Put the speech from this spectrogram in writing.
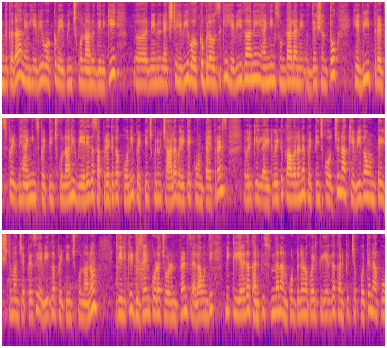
ఉంది కదా. నేను హెవీ వర్క్ వేయించుకున్నాను దీనికి. నేను నెక్స్ట్ హెవీ వర్క్ బ్లౌజ్కి హెవీగానే హ్యాంగింగ్స్ ఉండాలనే ఉద్దేశంతో హెవీ థ్రెడ్స్ పెట్టి హ్యాంగింగ్స్ పెట్టించుకున్నాను. వేరేగా సపరేట్గా కొని పెట్టించుకునేవి చాలా వెయిట్ ఎక్కువ ఉంటాయి ఫ్రెండ్స్. ఎవరికి లైట్ వెయిట్ కావాలన్నా పెట్టించుకోవచ్చు. నాకు హెవీగా ఉంటే ఇష్టం అని చెప్పేసి హెవీగా పెట్టించుకున్నాను. దీనికి డిజైన్ కూడా చూడండి ఫ్రెండ్స్ ఎలా ఉంది? మీకు క్లియర్గా కనిపిస్తుందని అనుకుంటున్నాను. ఒకవేళ క్లియర్గా కనిపించకపోతే నాకు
